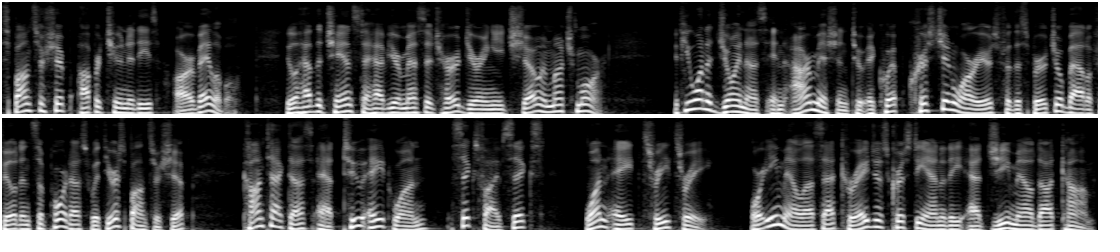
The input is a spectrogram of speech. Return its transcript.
sponsorship opportunities are available. You'll have the chance to have your message heard during each show and much more. If you want to join us in our mission to equip Christian warriors for the spiritual battlefield and support us with your sponsorship, contact us at 281 656 1833 or email us at courageouschristianity at gmail.com.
